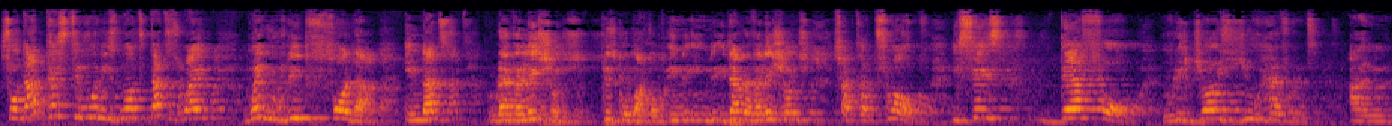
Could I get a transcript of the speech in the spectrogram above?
So that testimony is not, that is why when you read further in that Revelations, please go back up, in, in, in that Revelations chapter 12, it says, Therefore, rejoice you heavens and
